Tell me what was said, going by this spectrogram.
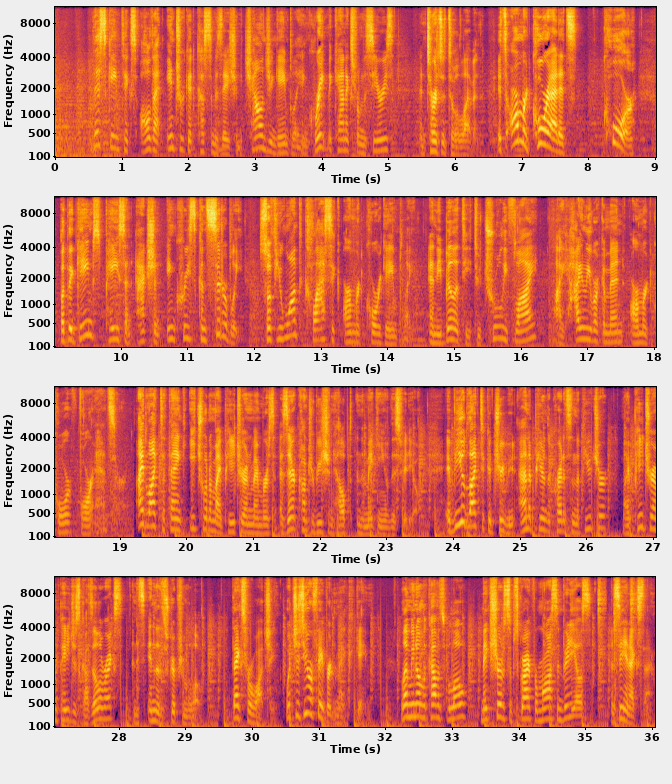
This game takes all that intricate customization, challenging gameplay, and great mechanics from the series and turns it to 11. It's Armored Core at its core, but the game's pace and action increase considerably. So if you want classic Armored Core gameplay and the ability to truly fly, I highly recommend Armored Core for Answer. I'd like to thank each one of my Patreon members as their contribution helped in the making of this video. If you'd like to contribute and appear in the credits in the future, my Patreon page is Godzillarex and it's in the description below. Thanks for watching. Which is your favorite mech game? Let me know in the comments below, make sure to subscribe for more awesome videos, and see you next time.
